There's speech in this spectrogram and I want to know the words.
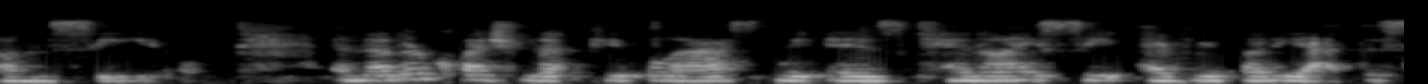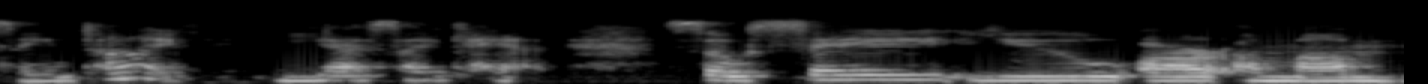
come see you. Another question that people ask me is, can I see everybody at the same time? Yes, I can. So say you are a mom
